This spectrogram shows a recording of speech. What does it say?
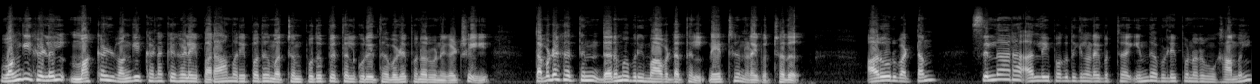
வங்கிகளில் மக்கள் வங்கிக் கணக்குகளை பராமரிப்பது மற்றும் புதுப்பித்தல் குறித்த விழிப்புணர்வு நிகழ்ச்சி தமிழகத்தின் தருமபுரி மாவட்டத்தில் நேற்று நடைபெற்றது. அரூர் வட்டம் சில்லாரா அல்லி பகுதியில் நடைபெற்ற இந்த விழிப்புணர்வு முகாமில்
